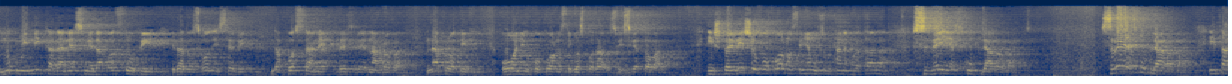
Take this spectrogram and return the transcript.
Mu'min nikada ne smije da odstupi i da dozvoli sebi da postane bezvredna roba. Naprotiv, on je u pokornosti gospodaru svih svjetova. I što je više u pokornosti njemu subhanahu wa ta'ala, sve je skuplja roba. Sve je skuplja roba. I ta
